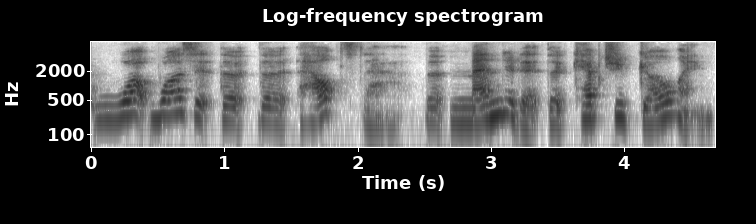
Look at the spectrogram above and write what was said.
what was it that that helped that, that mended it, that kept you going?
